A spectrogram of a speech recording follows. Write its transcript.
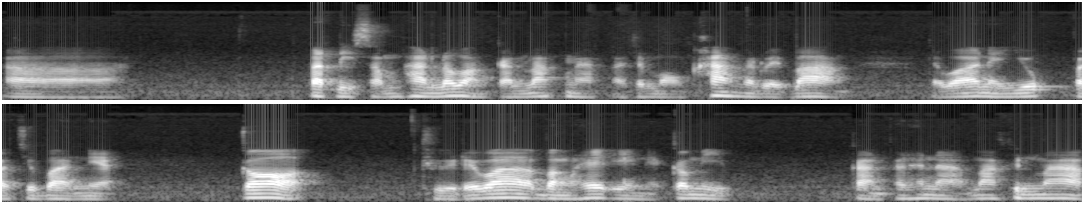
เอ่อปฏิสัมพันธ์ระหว่างกันมากนัก อาจจะมองข้ามกันไปบ้าง แต่ว่าในยุคปัจจุบันเนี่ยก็ ถือได้ว่าบางประเทศเองเนี่ยก็มีการพัฒนามากขึ้นมาก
